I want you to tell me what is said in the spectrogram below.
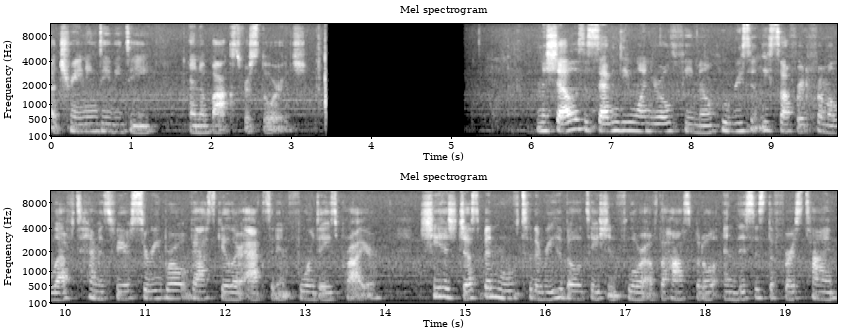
a training DVD, and a box for storage. Michelle is a 71 year old female who recently suffered from a left hemisphere cerebrovascular accident four days prior. She has just been moved to the rehabilitation floor of the hospital, and this is the first time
